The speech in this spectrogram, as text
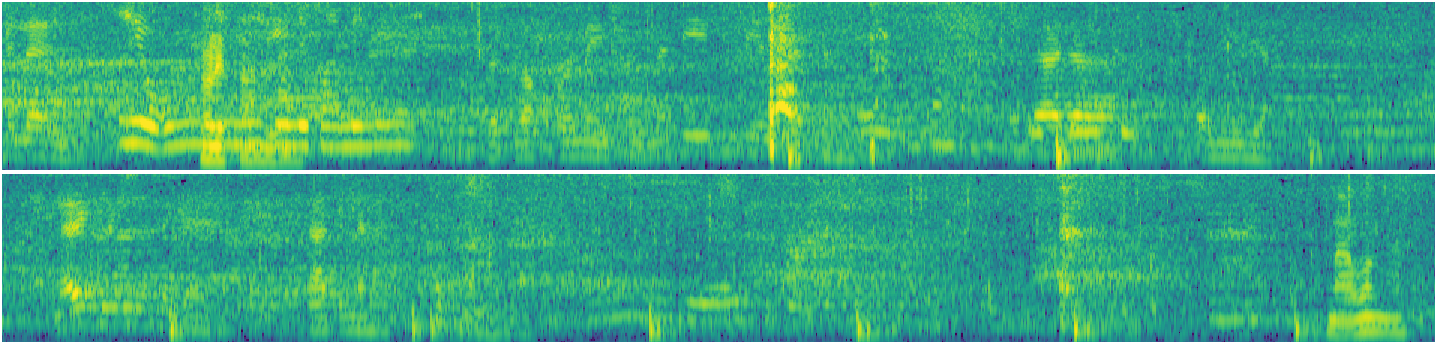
Belen. Ay, oo. Holy Family. Holy Family. That rock formation. Nativity and Sagrada Familia. Merry Christmas again sa ating lahat. Mawang ah.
